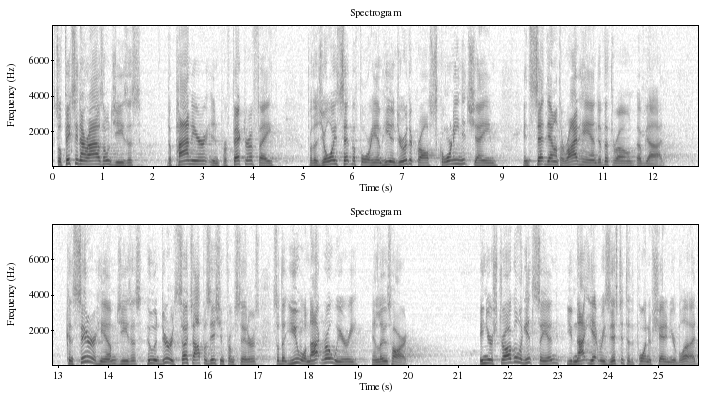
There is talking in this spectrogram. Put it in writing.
So, fixing our eyes on Jesus, the pioneer and perfecter of faith, for the joy set before him, he endured the cross, scorning its shame, and sat down at the right hand of the throne of God. Consider him, Jesus, who endured such opposition from sinners, so that you will not grow weary and lose heart. In your struggle against sin, you've not yet resisted to the point of shedding your blood.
